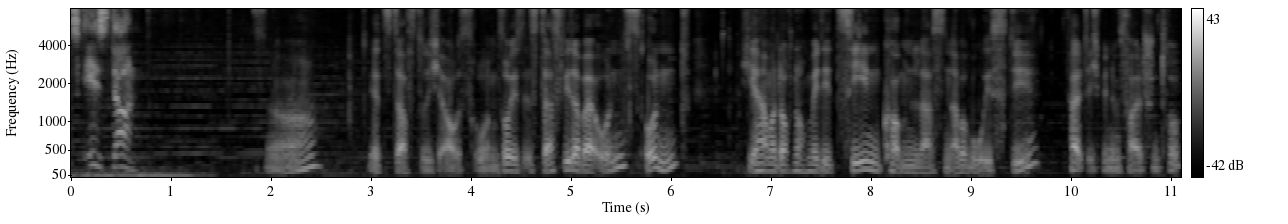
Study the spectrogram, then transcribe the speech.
task is done. So, jetzt darfst du dich ausruhen. So, jetzt ist das wieder bei uns und hier haben wir doch noch Medizin kommen lassen. Aber wo ist die? Halt, ich bin im falschen Trupp.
